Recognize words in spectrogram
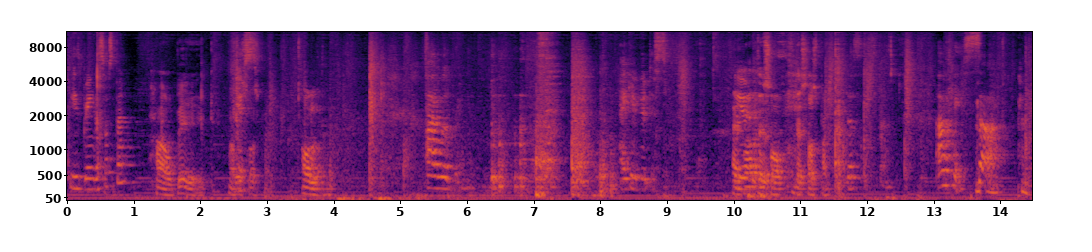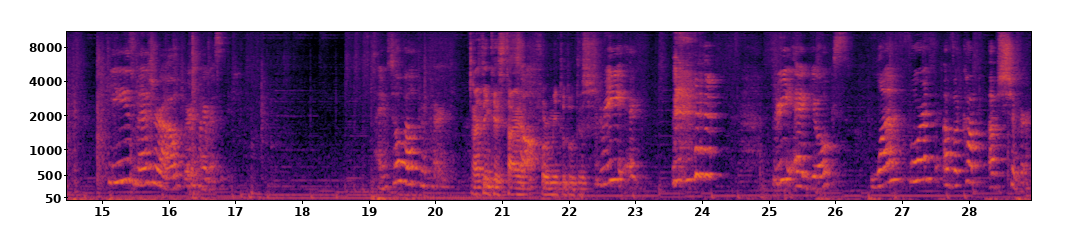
please bring a saucepan? How big? Not Yes. a saucepan. All of them. I will bring it. I give you this. I Yeah. want the, sau- the saucepan. the saucepan. Okay, so please measure out. Where's my recipe? I'm so well prepared. I think it's time So. for me to do this. Three egg, three egg yolks, one fourth of a cup of sugar,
